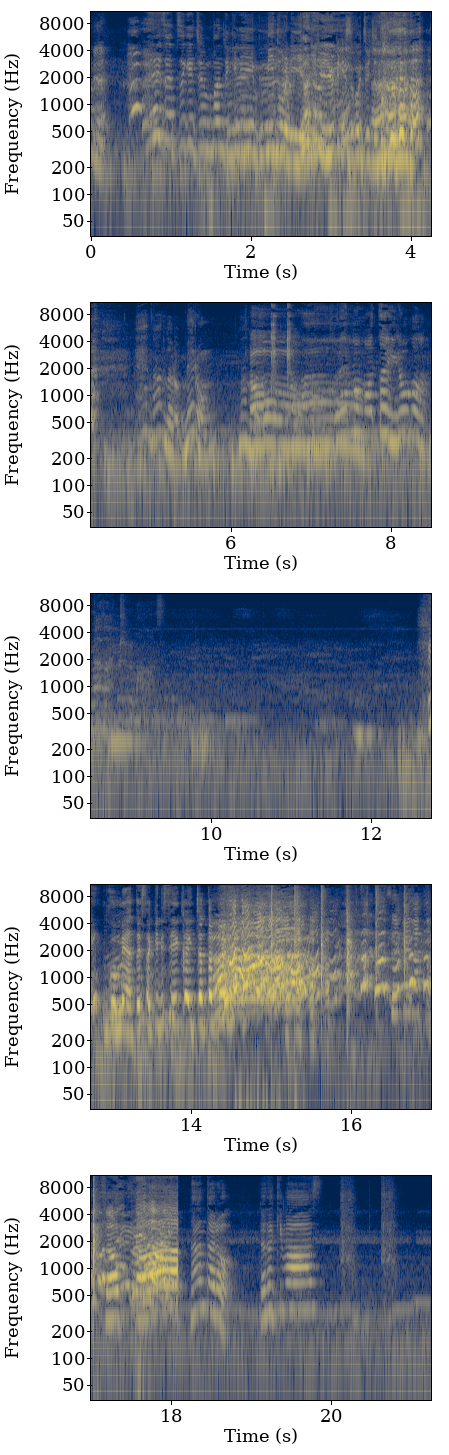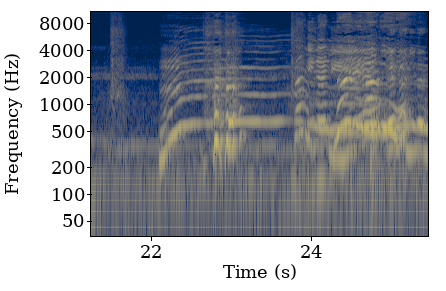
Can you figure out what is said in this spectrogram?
えじゃあ次順番的に緑あれ指にすごいついちゃった。えなんだろう？メロン？なんだろう？これもまた色が。えごめん私先に正解言っちゃった。ちょっとなんだろう？いただきます。うん。何何何何？何何？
